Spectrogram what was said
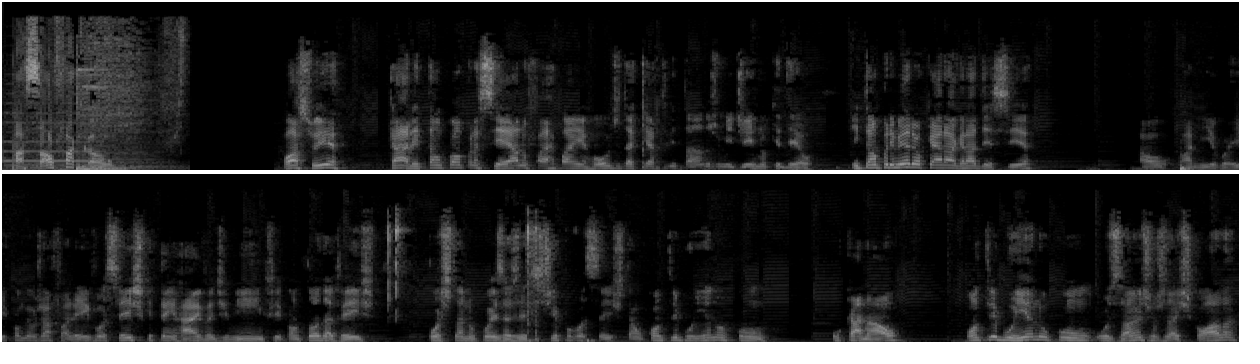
passar o facão. Posso ir? Cara, então compra Cielo, faz buy and hold, daqui a 30 anos me diz no que deu. Então, primeiro eu quero agradecer ao amigo aí, como eu já falei, vocês que têm raiva de mim, ficam toda vez postando coisas desse tipo, vocês estão contribuindo com o canal, contribuindo com os anjos da escola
